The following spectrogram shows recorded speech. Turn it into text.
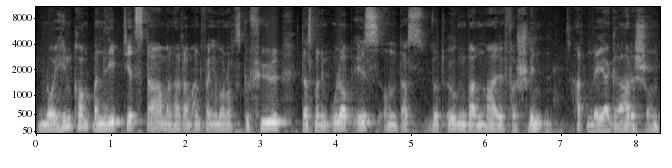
neu hinkommt, man lebt jetzt da, man hat am Anfang immer noch das Gefühl, dass man im Urlaub ist und das wird irgendwann mal verschwinden. Hatten wir ja gerade schon.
